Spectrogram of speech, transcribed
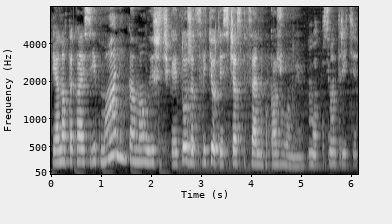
И она такая сидит маленькая малышечка и тоже цветет. Я сейчас специально покажу вам ее. Вот, посмотрите.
